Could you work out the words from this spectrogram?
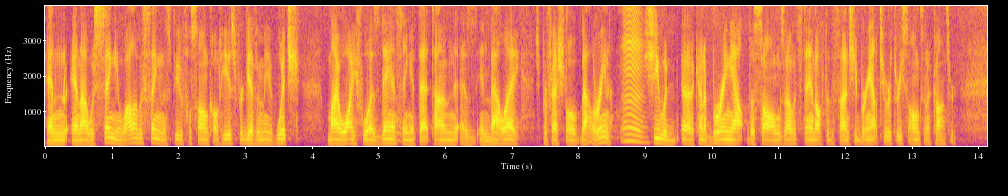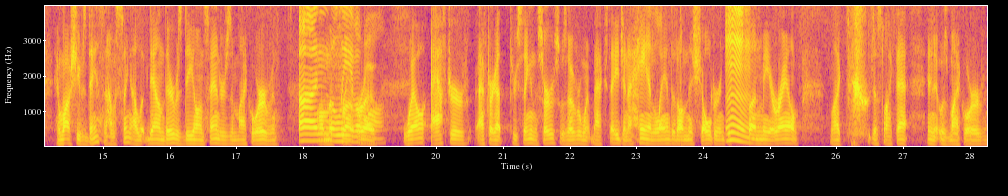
And, and I was singing, while I was singing this beautiful song called He Has Forgiven Me, of which my wife was dancing at that time as in ballet. She's a professional ballerina. She would uh, kind of bring out the songs. I would stand off to the side and she'd bring out two or three songs in a concert. And while she was dancing, I was singing. I looked down, there was Deion Sanders and Michael Irvin on the front row. Well, after after I got through singing, the service was over. Went backstage, and a hand landed on this shoulder and Mm. just spun me around, like just like that. And it was Michael Irvin.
